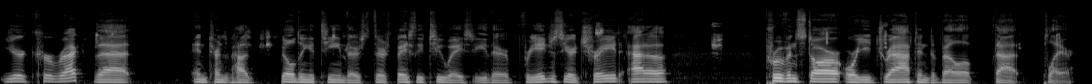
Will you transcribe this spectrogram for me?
you're correct that in terms of how building a team, there's there's basically two ways: either free agency or trade at a proven star, or you draft and develop that player.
